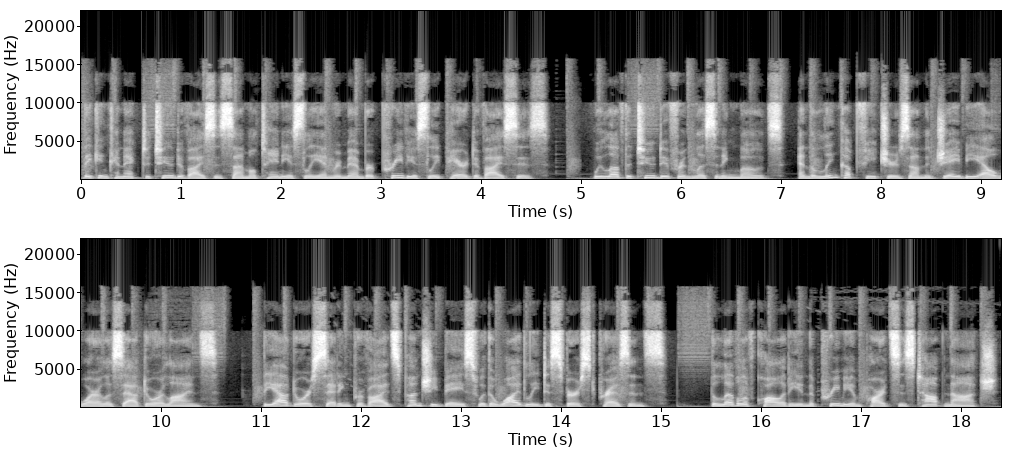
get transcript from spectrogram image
They can connect to two devices simultaneously and remember previously paired devices. We love the two different listening modes and the link-up features on the JBL wireless outdoor lines. The outdoor setting provides punchy bass with a widely dispersed presence. The level of quality in the premium parts is top-notch,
